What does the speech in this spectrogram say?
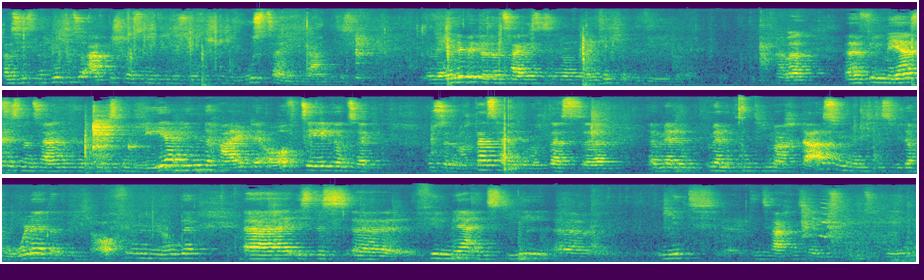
aber sie ist noch nicht so abgeschlossen im philosophischen Bewusstsein gelangt. Also, am Ende wird er dann sagen, es ist eine unendliche Bewegung. Aber äh, viel mehr ist, dass man sagen könnte, dass man Lehrinhalte aufzählt und sagt, Husserl macht das, Heidegger macht das, äh, Merleau-Ponty macht das und wenn ich das wiederhole, dann bin ich auch Phänomenologe, äh, ist es äh, vielmehr ein Stil äh, mit den Sachen selbst umzugehen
